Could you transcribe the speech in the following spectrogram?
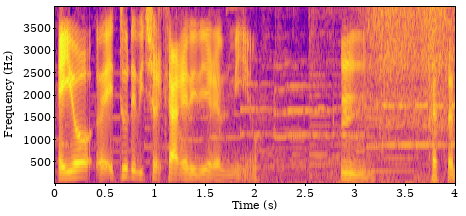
e, io, e tu devi cercare di dire il mio. Mm, questo è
